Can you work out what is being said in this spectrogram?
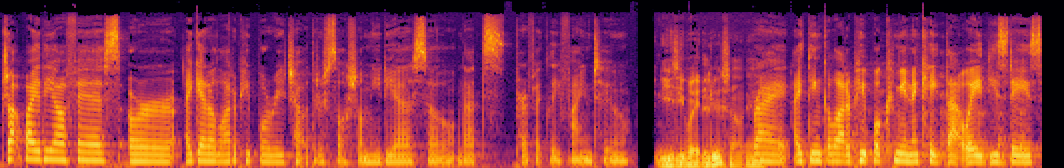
Drop by the office, or I get a lot of people reach out through social media, so that's perfectly fine too. An easy way to do so. Yeah. Right. I think a lot of people communicate that way these days,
